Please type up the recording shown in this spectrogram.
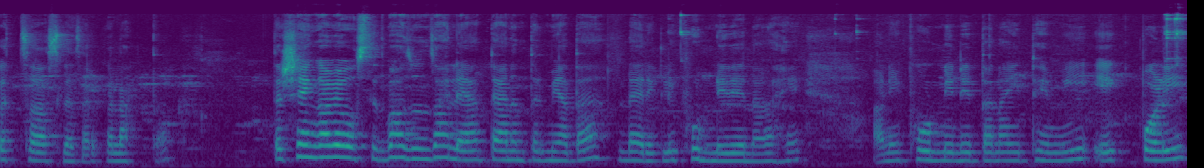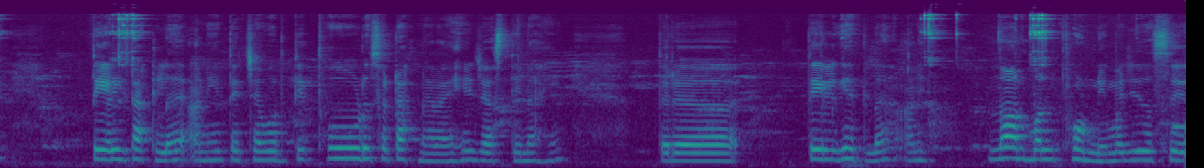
कच्चं असल्यासारखं लागतं. तर शेंगा व्यवस्थित भाजून झाल्या. त्यानंतर मी आता डायरेक्टली फोडणी देणार आहे. आणि फोडणी देताना इथे मी एक पळी तेल टाकलं आणि त्याच्यावरती थोडंसं टाकणार आहे जास्ती नाही. तर तेल घेतलं आणि नॉर्मल फोडणी म्हणजे जसे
